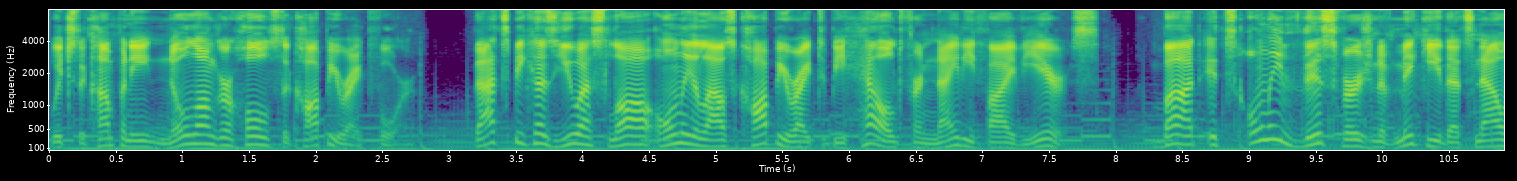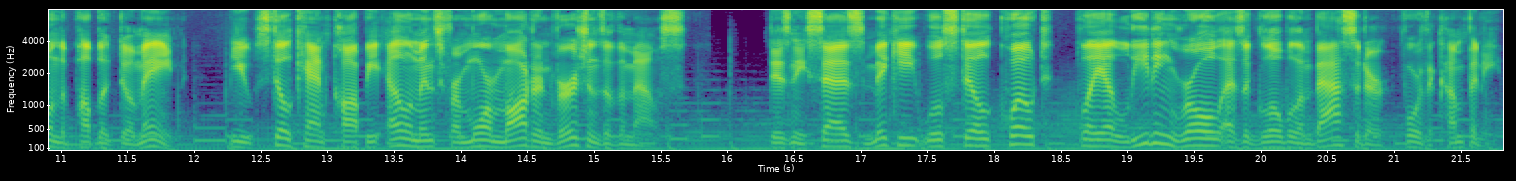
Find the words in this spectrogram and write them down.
which the company no longer holds the copyright for. That's because US law only allows copyright to be held for 95 years. But it's only this version of Mickey that's now in the public domain. You still can't copy elements from more modern versions of the mouse. Disney says Mickey will still, quote, play a leading role as a global ambassador for the company.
